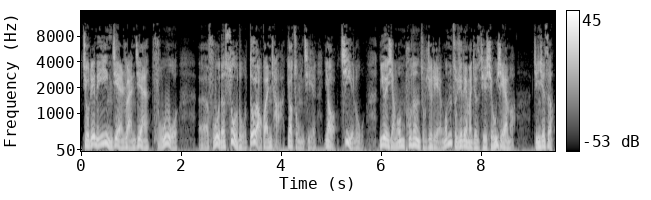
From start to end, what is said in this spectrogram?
酒店的硬件、软件、服务，呃，服务的速度都要观察、要总结、要记录。你以为像我们普通人住酒店，我们住酒店嘛就是去休闲嘛，进去之后，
